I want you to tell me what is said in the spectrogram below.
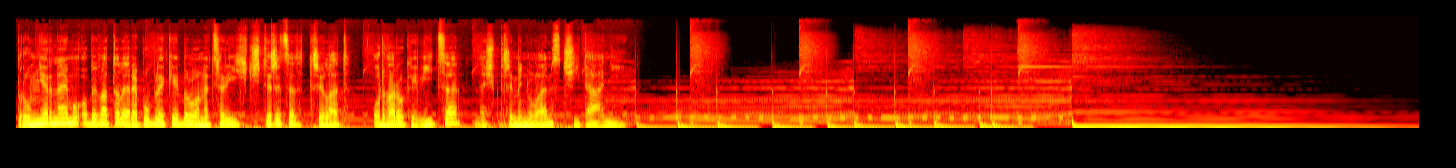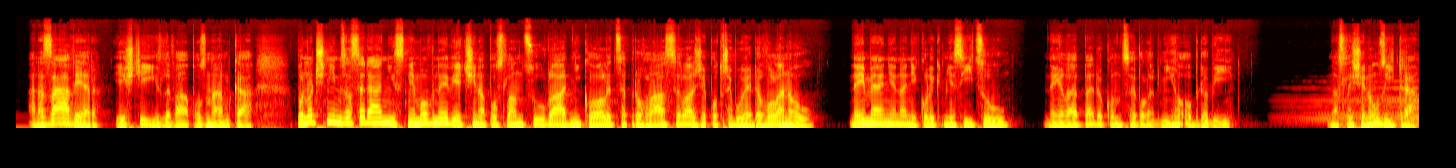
Průměrnému obyvateli republiky bylo necelých 43 let, o dva roky více než při minulém sčítání. A na závěr ještě jízlivá poznámka. Po nočním zasedání sněmovny většina poslanců vládní koalice prohlásila, že potřebuje dovolenou. Nejméně na několik měsíců. Nejlépe do konce volebního období. Naslyšenou zítra.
